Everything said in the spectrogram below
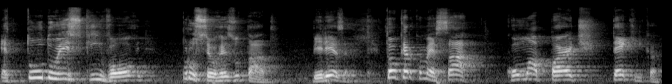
é tudo isso que envolve para o seu resultado. Beleza? Então eu quero começar com uma parte técnica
